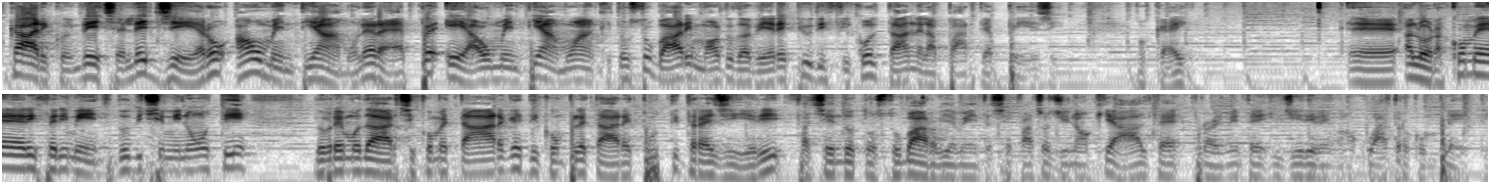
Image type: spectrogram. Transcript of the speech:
Carico invece leggero, aumentiamo le rep e aumentiamo anche toast to bar in modo da avere più difficoltà nella parte appesi. Ok? Eh, allora, come riferimento, 12 minuti dovremmo darci come target di completare tutti i tre giri facendo toast to bar ovviamente se faccio ginocchia alte probabilmente i giri vengono 4 completi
